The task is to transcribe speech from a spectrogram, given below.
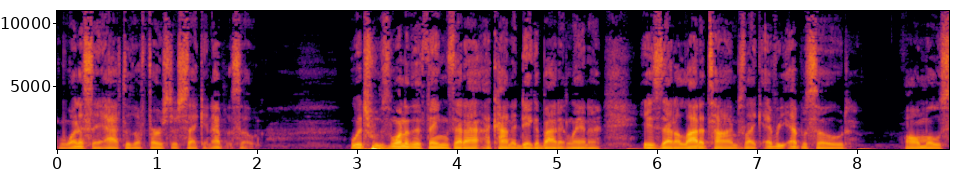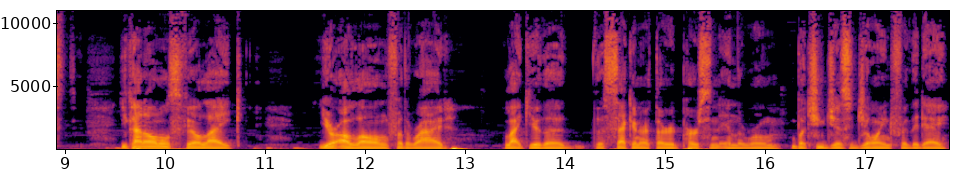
want to say after the first or second episode. which was one of the things that I, I kind of dig about Atlanta is that a lot of times, like every episode, almost, you kind of almost feel like you're along for the ride. Like you're the, the second or third person in the room, but you just joined for the day.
